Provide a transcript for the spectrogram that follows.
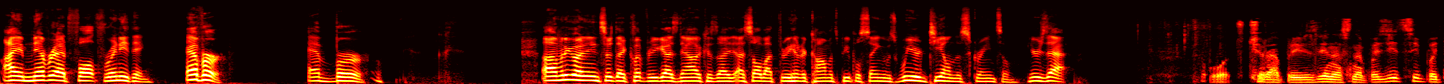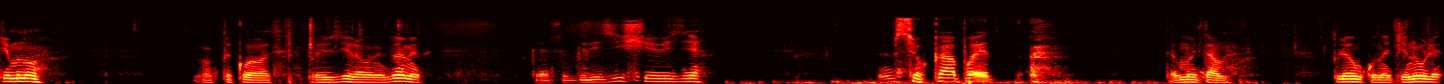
I am never at fault for anything. Ever. Ever. I'm going go ahead and insert that clip for you guys now because I, I saw about 300 comments, people saying it was weird T on the screen. So here's that. Вот, вчера привезли нас на позиции по темну. Вот такой вот импровизированный домик. Конечно, грязище везде. Все капает. То мы там пленку натянули,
